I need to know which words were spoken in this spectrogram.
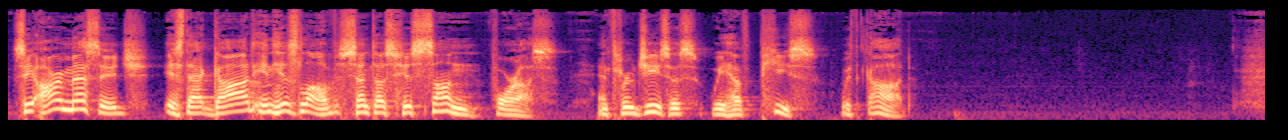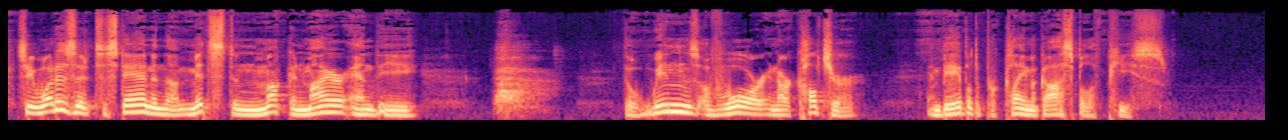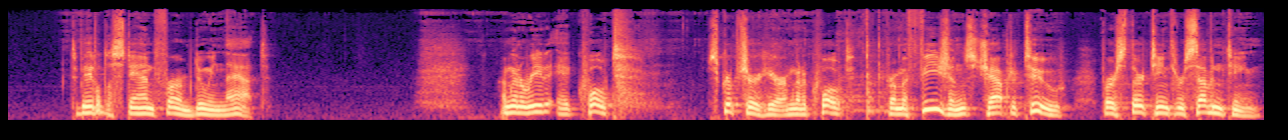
See, our message is that God, in His love, sent us His Son for us. And through Jesus, we have peace with God. See, what is it to stand in the midst and muck and mire and the, the winds of war in our culture and be able to proclaim a gospel of peace. To be able to stand firm doing that. I'm going to read a quote, scripture here. I'm going to quote from Ephesians chapter 2, verse 13 through 17.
